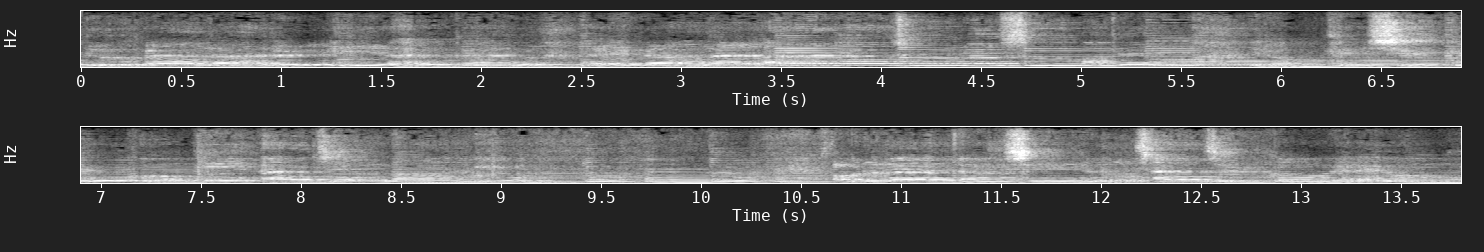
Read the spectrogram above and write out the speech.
누가 나를 이해할까요? 내가 날 안아주는 수밖에 이렇게 쉽게 포기하지 마요. 어느 날 당신은 찾을 거예요.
